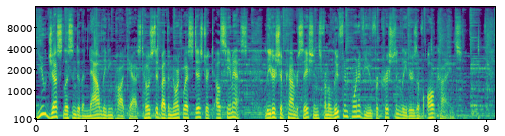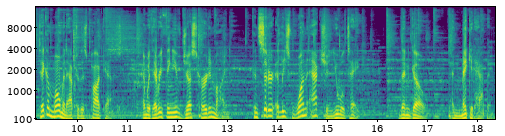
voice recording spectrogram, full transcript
You just listened to the Now Leading podcast hosted by the Northwest District LCMS, leadership conversations from a Lutheran point of view for Christian leaders of all kinds. Take a moment after this podcast, and with everything you've just heard in mind, consider at least one action you will take. Then go and make it happen.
